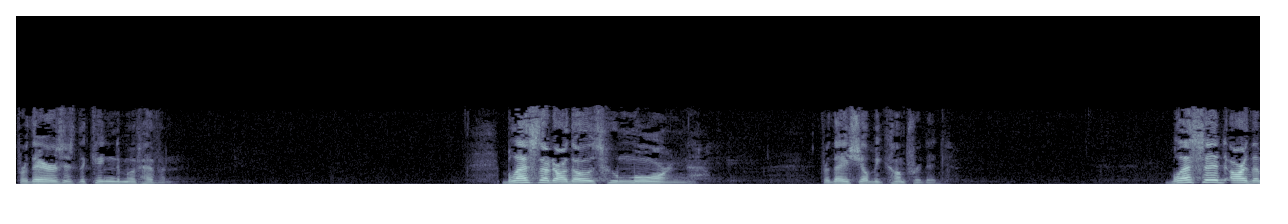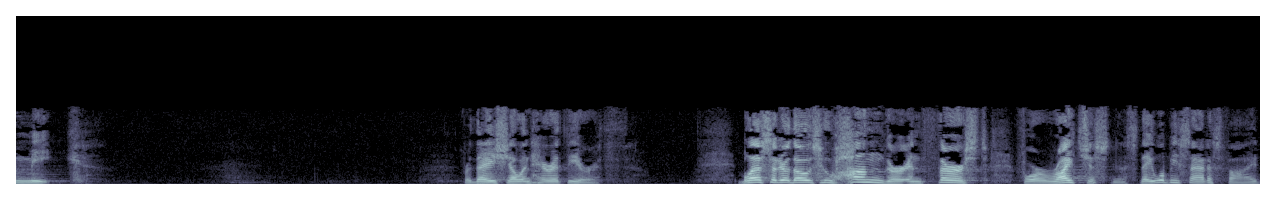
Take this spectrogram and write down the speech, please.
for theirs is the kingdom of heaven. Blessed are those who mourn, for they shall be comforted. Blessed are the meek, for they shall inherit the earth. Blessed are those who hunger and thirst for righteousness. They will be satisfied.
